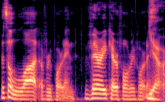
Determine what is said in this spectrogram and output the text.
That's a lot of reporting. Very careful reporting. Yeah.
